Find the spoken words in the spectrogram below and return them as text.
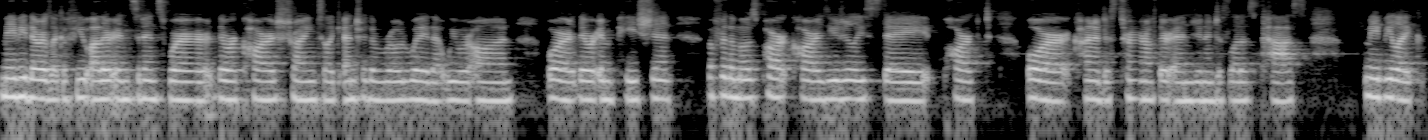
maybe there was like a few other incidents where there were cars trying to like enter the roadway that we were on or they were impatient but for the most part cars usually stay parked or kind of just turn off their engine and just let us pass maybe like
